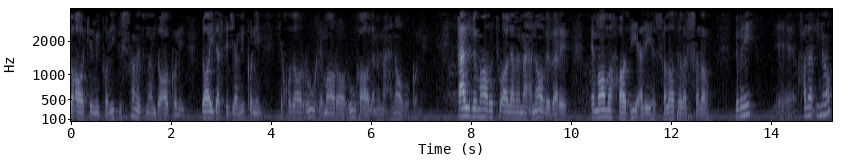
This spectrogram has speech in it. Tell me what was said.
دعا که می‌کنید دوستانتونم دعا کنید. دعایی دست جمعی کنیم که خدا روح ما را روح عالم معنا بکنه. قلب ما رو تو عالم معنا ببره. امام حادی علیه السلام ببینید حالا اینا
